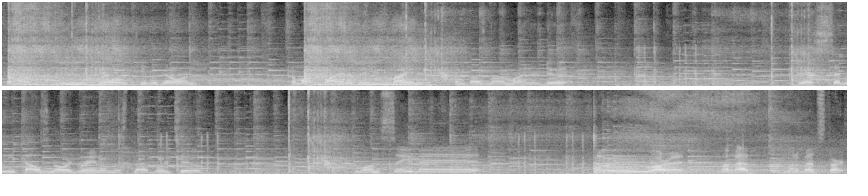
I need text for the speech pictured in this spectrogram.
Come on, beautiful, keep it going. Come on, minor, baby, minor. $10,000 minor, do it. We got $70,000 grand on this bad boy too. Come on, save it. Oh, all right, not bad, not a bad start.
